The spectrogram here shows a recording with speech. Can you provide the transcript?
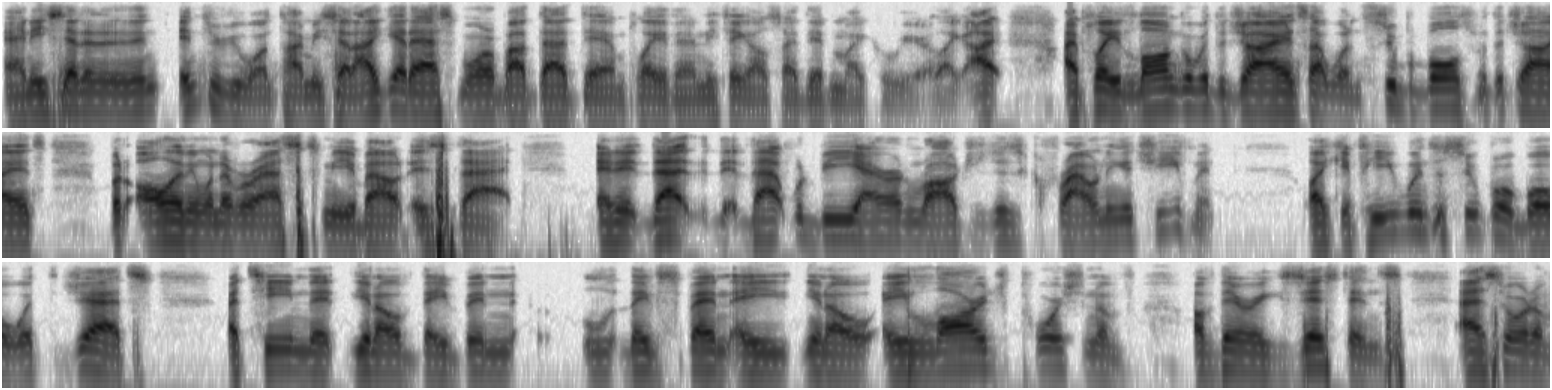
And he said in an interview one time, he said, "I get asked more about that damn play than anything else I did in my career. Like I I played longer with the Giants, I won Super Bowls with the Giants, but all anyone ever asks me about is that." And it, that that would be Aaron Rodgers' crowning achievement. Like if he wins a Super Bowl with the Jets, a team that you know they've been they've spent a you know a large portion of of their existence as sort of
